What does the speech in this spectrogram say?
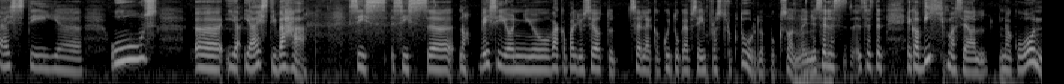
hästi äh, uus äh, ja, ja hästi vähe, siis, siis äh, noh, vesi on ju väga palju seotud sellega, kui tugev see infrastruktuur lõpuks on, on ju, selles, sest et ega vihma seal nagu on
